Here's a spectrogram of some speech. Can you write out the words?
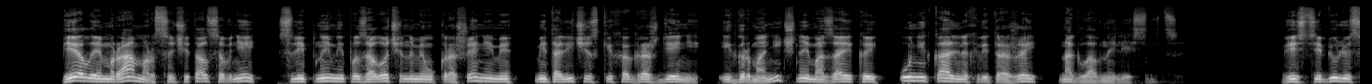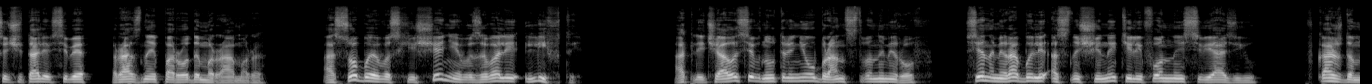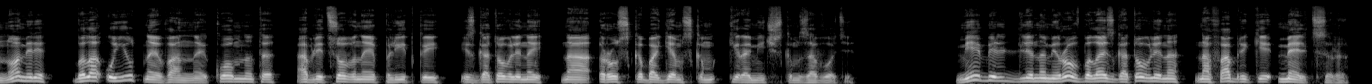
Белый мрамор сочетался в ней с лепными позолоченными украшениями металлических ограждений и гармоничной мозаикой уникальных витражей на главной лестнице. Вестибюли сочетали в себе разные породы мрамора, Особое восхищение вызывали лифты. Отличалось и внутреннее убранство номеров. Все номера были оснащены телефонной связью. В каждом номере была уютная ванная комната, облицованная плиткой, изготовленной на русско-богемском керамическом заводе. мебель для номеров была изготовлена на фабрике Мельцера.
